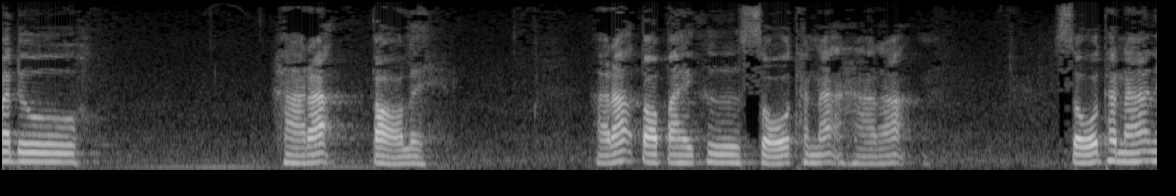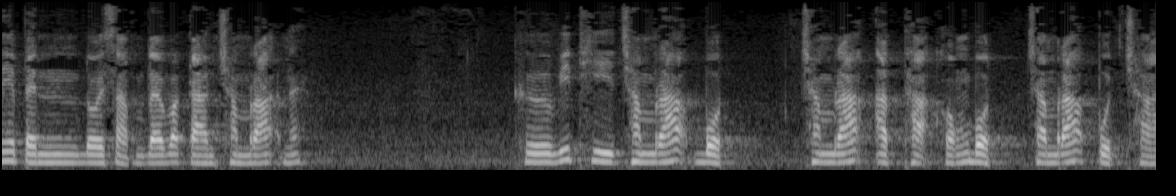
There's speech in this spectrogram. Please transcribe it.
มาดูหาระต่อเลย หาระต่อไปคือ โสธนะหาระ โสธนะนี่เป็นโดยศัพท์แปลว่าการชำระนะ คือวิธีชำระบทชำระอัฏฐะของบทชำระปุจฉา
